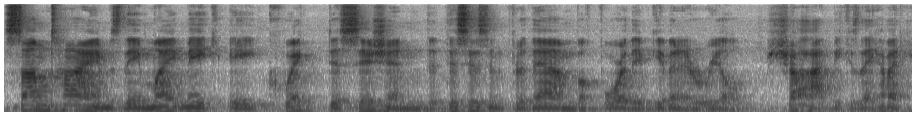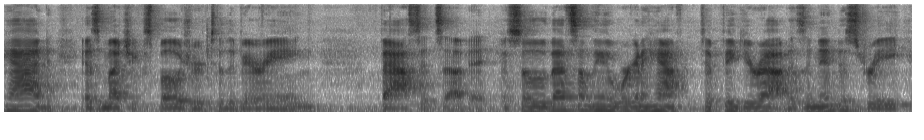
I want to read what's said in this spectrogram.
sometimes they might make a quick decision that this isn't for them before they've given it a real shot because they haven't had as much exposure to the varying facets of it. So that's something that we're going to have to figure out as an industry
